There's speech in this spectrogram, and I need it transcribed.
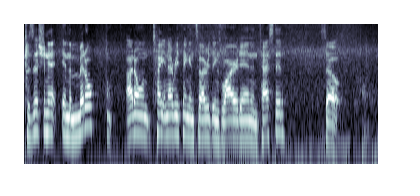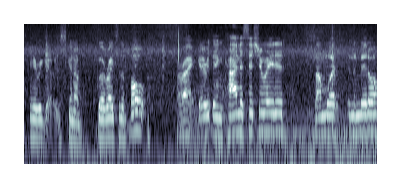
position it in the middle. I don't tighten everything until everything's wired in and tested. So here we go. Just gonna go right to the bolt. All right, get everything kind of situated, somewhat in the middle,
